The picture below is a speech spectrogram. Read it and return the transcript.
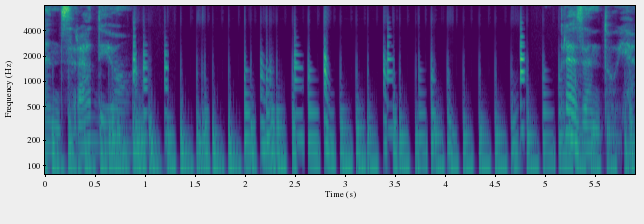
Sens Radio prezentuje.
